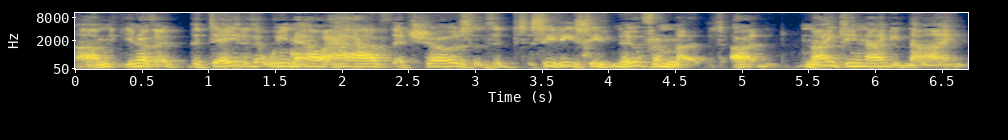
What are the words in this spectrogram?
um, you know, the, the data that we now have that shows that the CDC knew from uh, 1999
